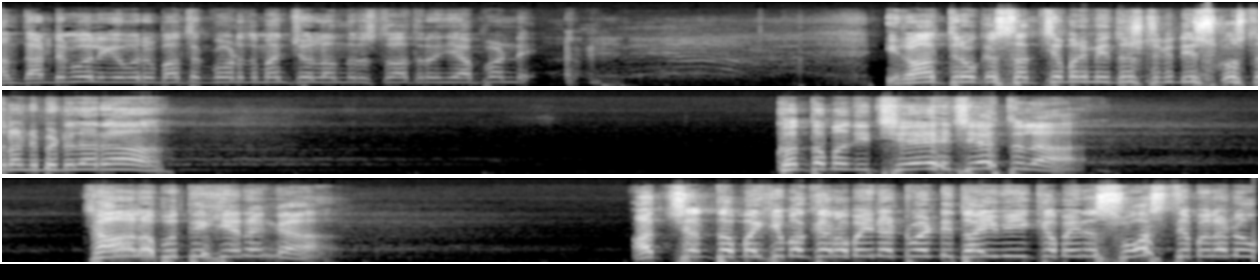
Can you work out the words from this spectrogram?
అంత అడ్డగోలు ఎవరు బతకూడదు మంచి వాళ్ళందరూ స్తోత్రం చెప్పండి. ఈ రాత్రి ఒక సత్యమని మీ దృష్టికి తీసుకొస్తున్నాను బిడ్డలారా. కొంతమంది చే చేతుల చాలా బుద్ధిహీనంగా అత్యంత మహిమకరమైనటువంటి దైవీకమైన స్వాస్థ్యములను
